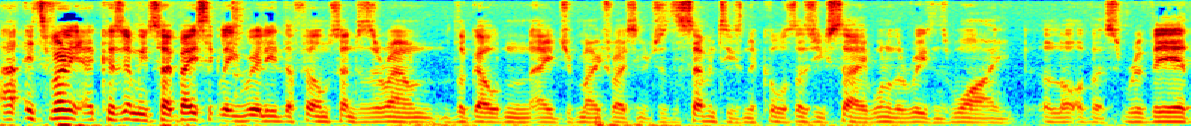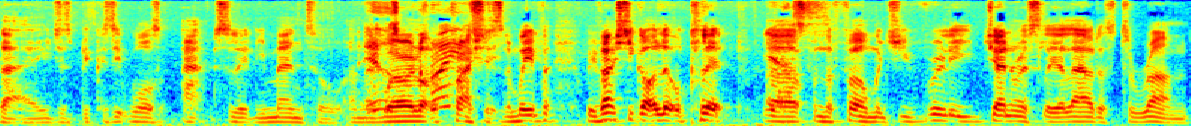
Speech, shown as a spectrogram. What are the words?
Uh, it's very because I mean, so basically, really, the film centres around the golden age of motor racing, which is the seventies, and of course, as you say, one of the reasons why a lot of us revere that age is because it was absolutely mental, and there were a lot of crashes. And we've we've actually got a little clip uh, Yes. from the film, which you've really generously allowed us to run,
